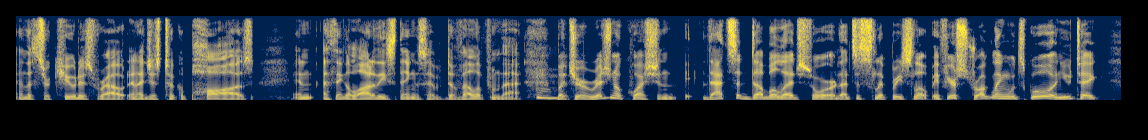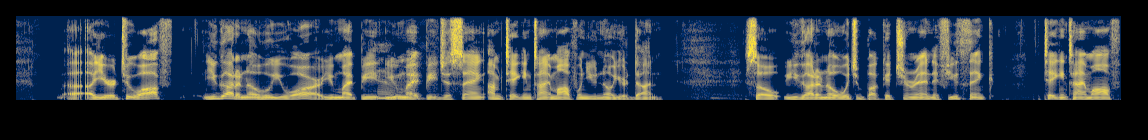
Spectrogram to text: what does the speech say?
and the circuitous route, and I just took a pause. And I think a lot of these things have developed from that. Mm-hmm. But your original question, that's a double edged sword. That's a slippery slope. If you're struggling with school and you take a year or two off, you got to know who you are. You might be yeah. you might be just saying I'm taking time off when you know you're done. So you got to know which bucket you're in. If you think taking time off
